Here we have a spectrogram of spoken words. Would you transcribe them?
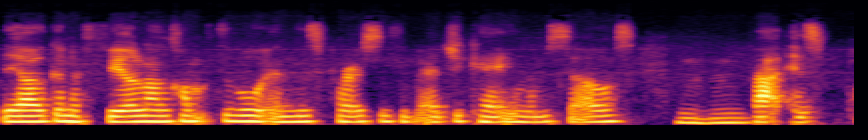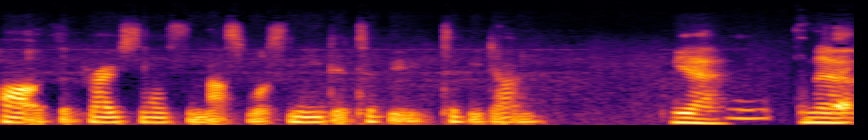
they are going to feel uncomfortable in this process of educating themselves. Mm-hmm. That is part of the process, and that's what's needed to be to be done. Yeah, no,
